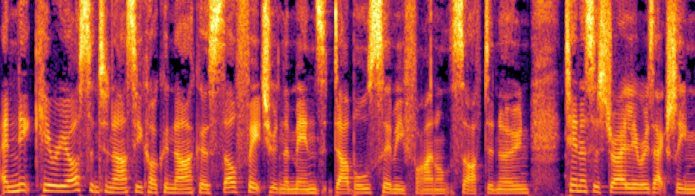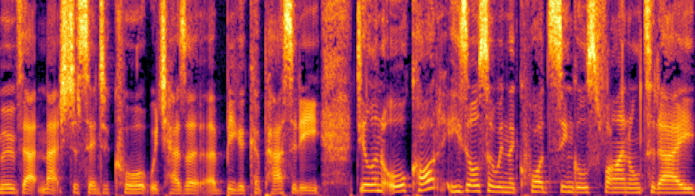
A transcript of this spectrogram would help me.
And Nick Kyrgios and Thanasi Kokkinakis, they'll feature in the men's doubles semi-final this afternoon. Tennis Australia has actually moved that match to centre court, which has a, a bigger capacity. Dylan Alcott, he's also in the quad singles final today.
